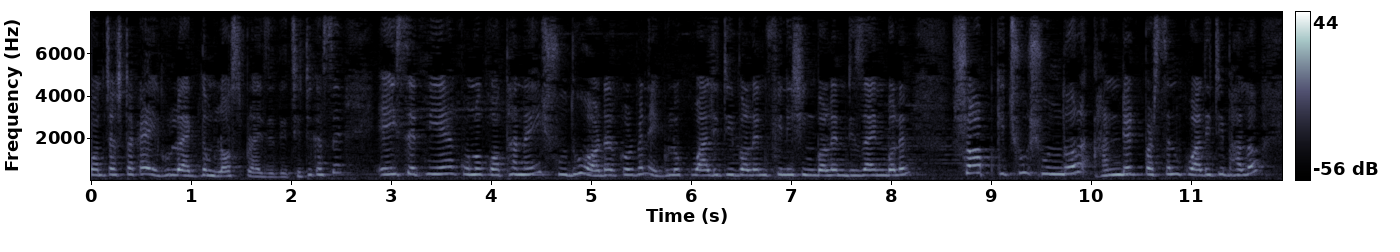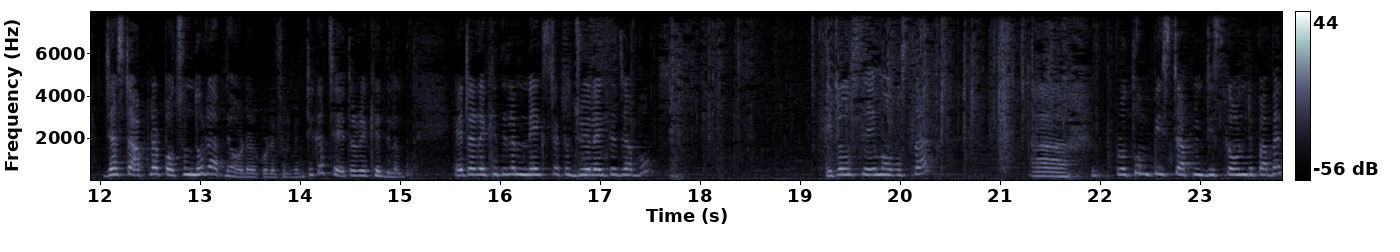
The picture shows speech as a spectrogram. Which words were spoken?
পঞ্চাশ টাকা, এগুলো একদম লস প্রাইজে দিচ্ছি, ঠিক আছে? এই সেট নিয়ে কোনো কথা নেই, শুধু অর্ডার করবেন, এগুলো কোয়ালিটি বলেন ফিনিশিং বলেন ডিজাইন বলেন সব কিছু সুন্দর হান্ড্রেড পার্সেন্ট কোয়ালিটি ভালো জাস্ট আপনার পছন্দ হলে আপনি অর্ডার করে ফেলবেন, ঠিক আছে? এটা রেখে দিলাম। এটা রেখে দিলাম নেক্সট একটা জুয়েলারিতে যাব। এটাও সেম অবস্থা। প্রথম পিসটা আপনি ডিসকাউন্টে পাবেন।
